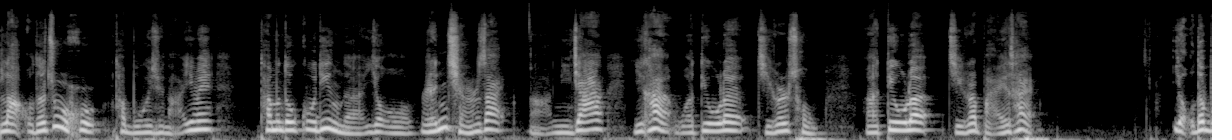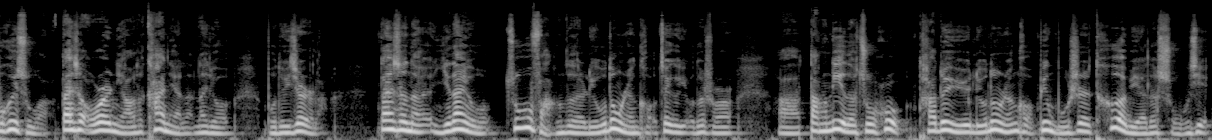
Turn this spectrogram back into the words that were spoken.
老的住户他不会去拿，因为。他们都固定的有人情在啊，你家一看我丢了几根葱，啊，丢了几个白菜，有的不会说，但是偶尔你要是看见了，那就不对劲儿了。但是呢，一旦有租房子流动人口，这个有的时候啊，当地的住户他对于流动人口并不是特别的熟悉，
